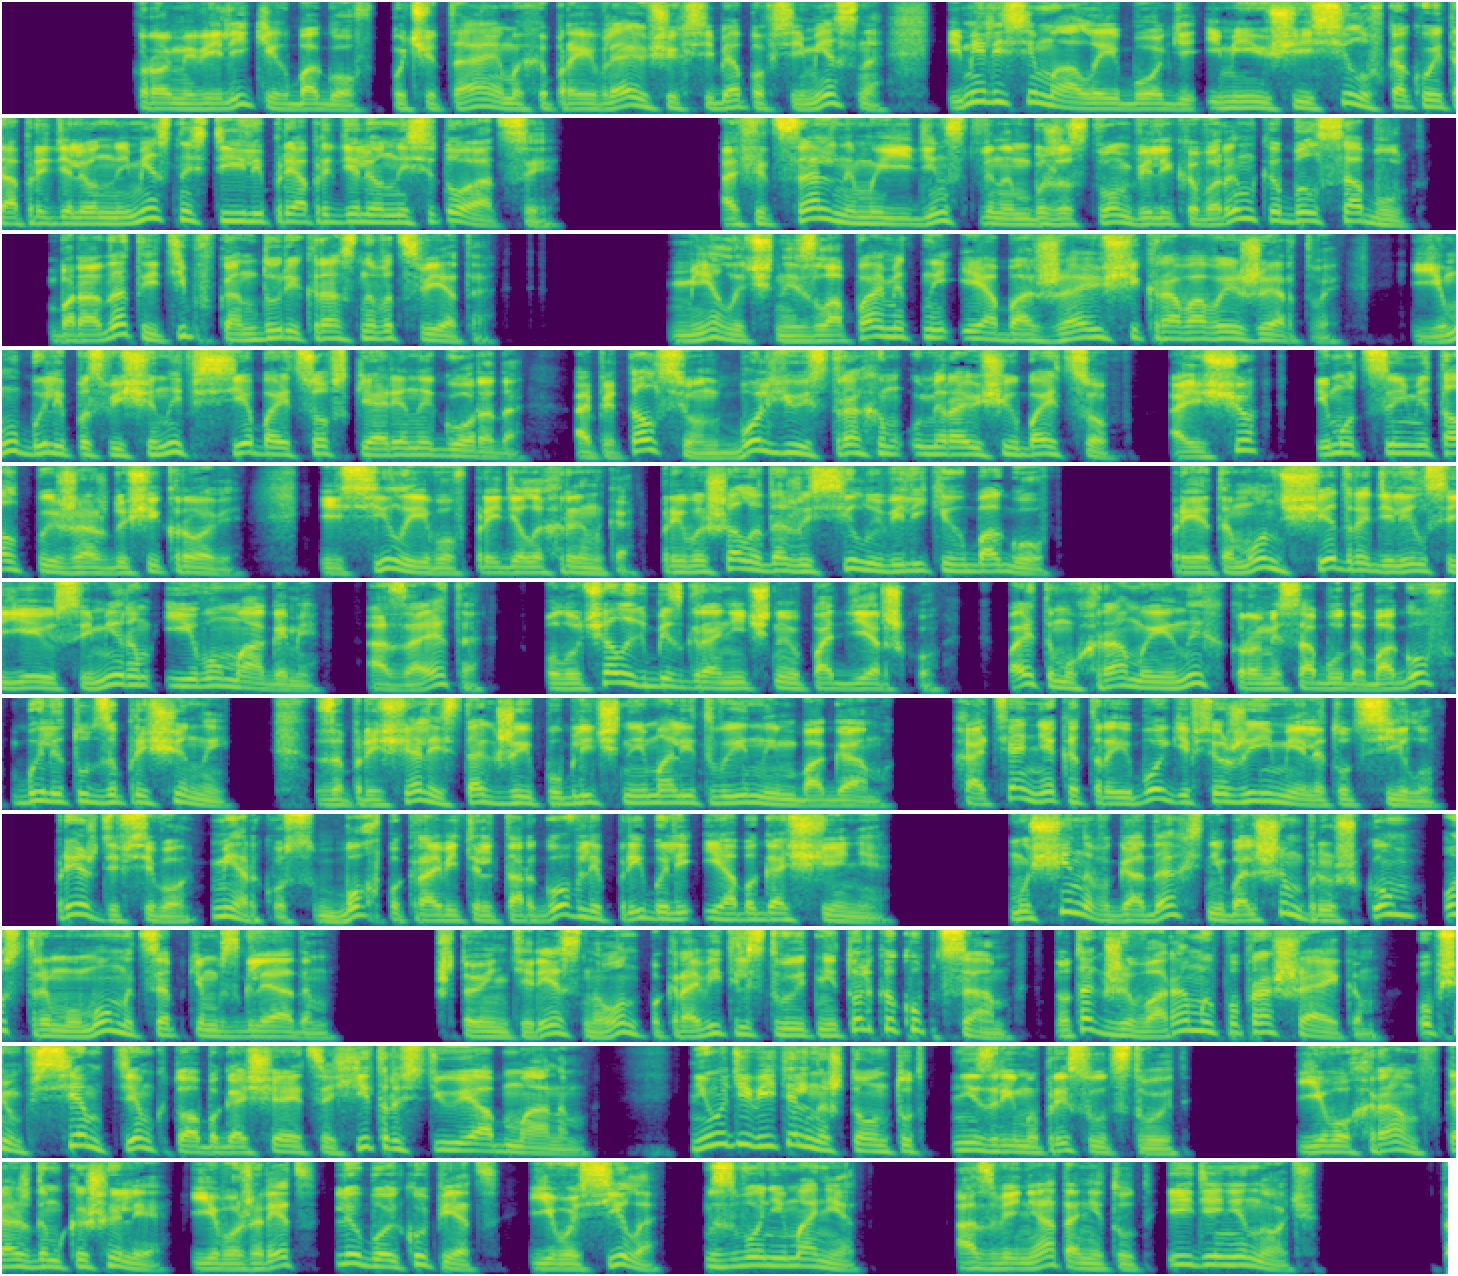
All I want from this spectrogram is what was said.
Кроме великих богов, почитаемых и проявляющих себя повсеместно, имелись и малые боги, имеющие силу в какой-то определенной местности или при определенной ситуации. Официальным и единственным божеством великого рынка был Сабут, бородатый тип в кондуре красного цвета. Мелочный, злопамятный и обожающий кровавые жертвы – Ему были посвящены все бойцовские арены города, а питался он болью и страхом умирающих бойцов, а еще эмоциями толпы, жаждущей крови. И сила его в пределах рынка превышала даже силу великих богов. При этом он щедро делился ею с Эмиром и его магами, а за это получал их безграничную поддержку. Поэтому храмы иных, кроме Сабуда богов, были тут запрещены. Запрещались также и публичные молитвы иным богам, хотя некоторые боги все же имели тут силу. Прежде всего, Меркус, бог-покровитель торговли, прибыли и обогащения. Мужчина в годах с небольшим брюшком, острым умом и цепким взглядом. Что интересно, он покровительствует не только купцам, но также ворам и попрошайкам, в общем, всем тем, кто обогащается хитростью и обманом. Неудивительно, что он тут незримо присутствует. Его храм в каждом кошеле, его жрец — любой купец, его сила — в звоне монет. А звенят они тут и день, и ночь.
